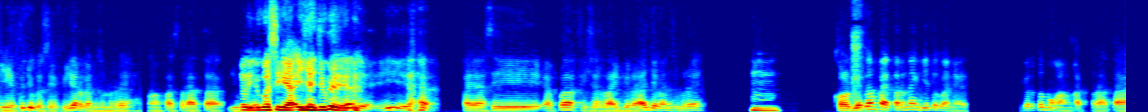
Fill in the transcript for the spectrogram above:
iya itu juga Xavier kan sebenarnya ngangkat serata juga. Oh, juga sih ya, iya juga ya. Iya, iya. Kayak si apa Fisher Tiger aja kan sebenarnya. Hmm. Kalau dia kan patternnya gitu kan ya. Tiger tuh mau ngangkat serata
